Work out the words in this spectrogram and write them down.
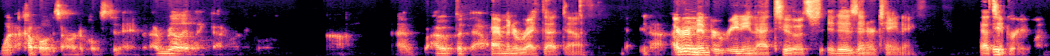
one, a couple of his articles today, but I really like that article. Uh, I, I, would put that. One. I'm going to write that down. Yeah, I, I mean, remember reading that too. It's it is entertaining. That's it, a great one.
